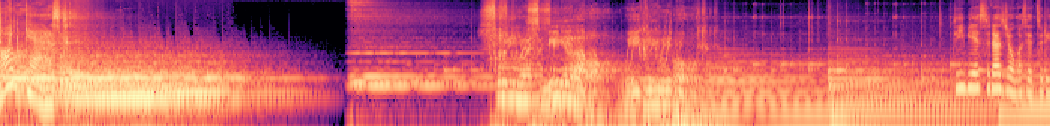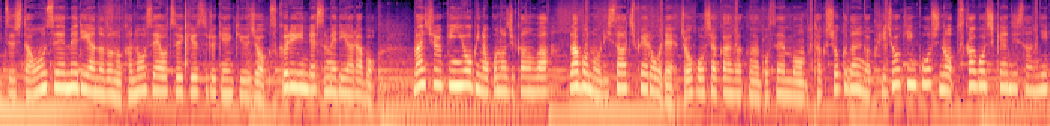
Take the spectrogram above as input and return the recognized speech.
Podcast. スクリーンレスメディアラボ。Weekly Report TBS ラジオが設立した音声メディアなどの可能性を追求する研究所スクリーンレスメディアラボ。毎週金曜日のこの時間はラボのリサーチフェローで情報社会学がご専門拓殖大学非常勤講師の塚越健二さんに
